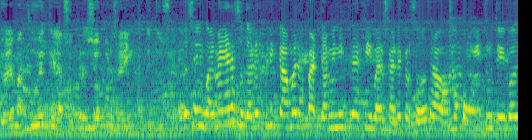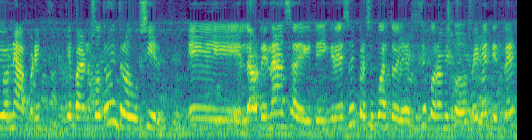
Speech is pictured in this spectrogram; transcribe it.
Yo le mantuve que la supresión por ser inconstitucional. Entonces, de igual manera, nosotros le explicamos la parte administrativa, alcalde, que nosotros trabajamos con un instructivo de ONAPRE, que para nosotros introducir eh, la ordenanza de, de ingresos y presupuesto del ejercicio económico 2023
